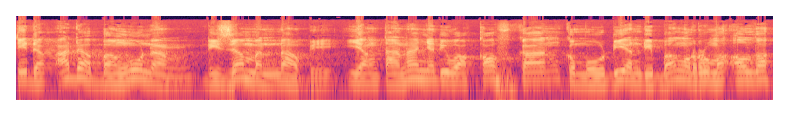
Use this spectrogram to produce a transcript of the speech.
Tidak ada bangunan di zaman Nabi yang tanahnya diwakafkan kemudian dibangun rumah Allah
